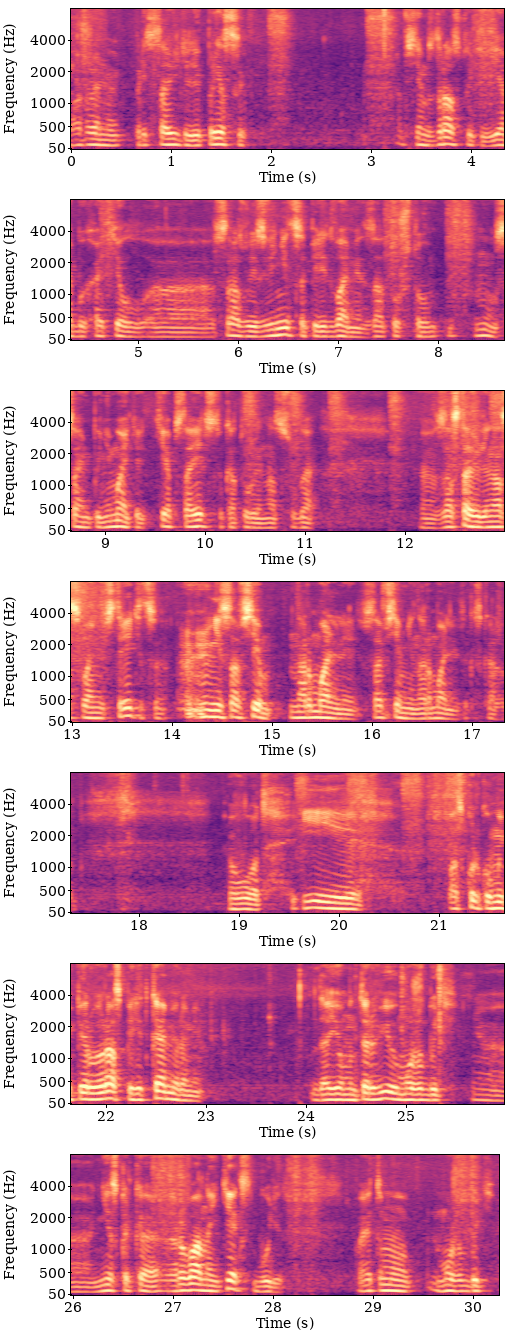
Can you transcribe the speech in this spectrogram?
Уважаемые представители прессы, всем здравствуйте. Я бы хотел э, сразу извиниться перед вами за то, что, ну, сами понимаете, те обстоятельства, которые нас сюда э, заставили нас с вами встретиться, не совсем нормальные, совсем не нормальные, так скажем. Вот. И поскольку мы первый раз перед камерами даем интервью, может быть, э, несколько рваный текст будет. Поэтому, может быть,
